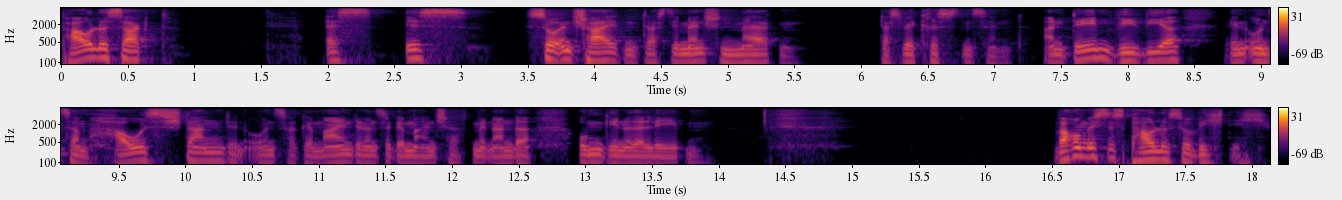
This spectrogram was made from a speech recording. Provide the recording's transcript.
Paulus sagt, es ist so entscheidend, dass die Menschen merken, dass wir Christen sind. An dem, wie wir in unserem Hausstand, in unserer Gemeinde, in unserer Gemeinschaft miteinander umgehen oder leben. Warum ist es Paulus so wichtig?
